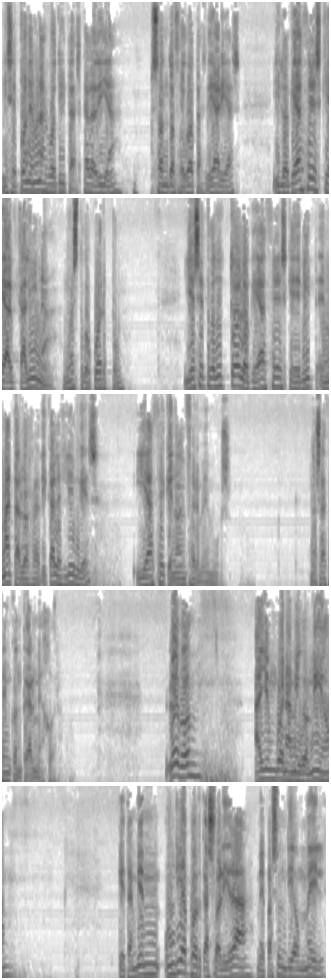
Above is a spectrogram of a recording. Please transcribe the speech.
y se ponen unas gotitas cada día, son 12 gotas diarias, y lo que hace es que alcalina nuestro cuerpo y ese producto lo que hace es que mata los radicales libres y hace que no enfermemos. Nos hace encontrar mejor. Luego, hay un buen amigo mío que también un día por casualidad me pasó un día un mail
